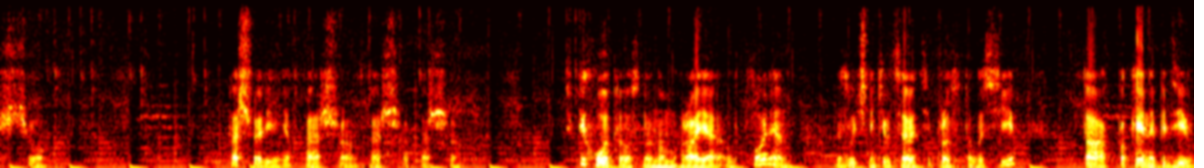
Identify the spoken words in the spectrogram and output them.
що. Першого рівня, першого, першого, першого. В піхоту в основному грає Леплоріан. З лучників це оці просто лосі. Так, поки не підвів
